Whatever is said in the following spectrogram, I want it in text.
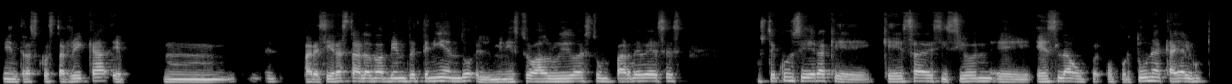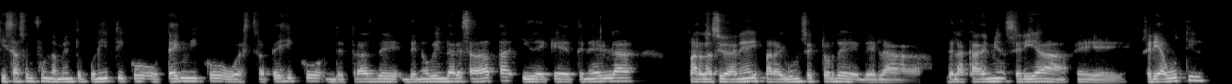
mientras Costa Rica eh, mm, pareciera estarlas más bien reteniendo. El ministro ha aludido a esto un par de veces. ¿Usted considera que, que esa decisión eh, es la oportuna, que hay algo, quizás un fundamento político o técnico o estratégico detrás de, de, no brindar esa data y de que tenerla para la ciudadanía y para algún sector de, de, la, de la, academia sería, eh, sería útil?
